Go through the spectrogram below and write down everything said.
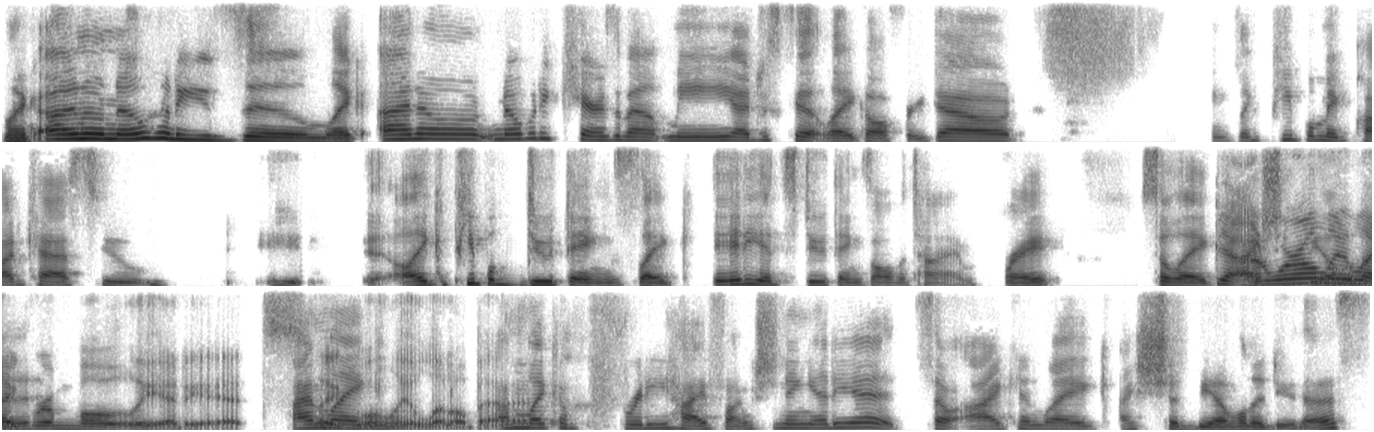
like I don't know how to use Zoom. Like I don't nobody cares about me. I just get like all freaked out. Like people make podcasts who, who like people do things like idiots do things all the time, right? So like Yeah, I and we're only like to- remotely idiots. I'm like- only a little bit. I'm like a pretty high functioning idiot, so I can like I should be able to do this.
